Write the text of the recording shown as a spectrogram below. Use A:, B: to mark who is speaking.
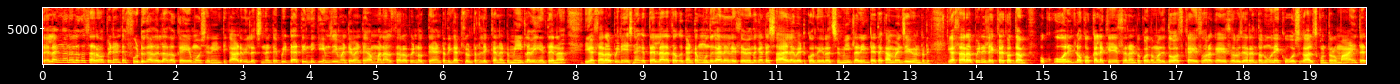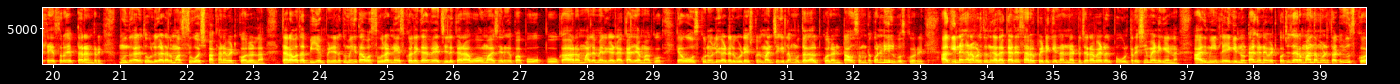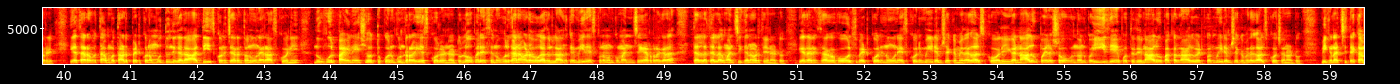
A: తెలంగాణలో సర్వపిండి అంటే ఫుడ్ కాదు అదొక ఎమోషన్ ఇంటికి అడవిలో వచ్చిందంటే బిడ్డ తిండికి ఏం చేయమంటే అంటే అమ్మ నాకు సర్వపిండి వస్తే అంటది. గట్ల ఉంటుంది లెక్క అన్నట్టు. మీ ఇంట్లో మీకు ఎంతైనా ఇక సర్వపిండి వేసినాక తెల్లారైతే ఒక గంట ముందుగానే లేసాం ఎందుకంటే షాయిలో పెట్టుకొని తినొచ్చు. మీ ఇంట్లో తింటే అయితే కమెంట్ చేయి ఉంటుంది. ఇక సర్వపిండి లెక్కకి వద్దాం ఒక్కొక్క ఇంట్లో ఒక్కొక్క లెక్క వేస్తారంట కొంతమంది దోసకాయ సొరకాయ వేస్తారు. జరంత నూనె ఎక్కువ పోసి కాల్చుకుంటారు. మా ఇంట్లో ఎట్లా వేస్తారో చెప్తారంటారు. ముందుగా అయితే ఉల్లిగడ్డలు మస్తు పోసి పక్కన పెట్టుకోవాలి వాళ్ళ. తర్వాత బియ్యం పిండిలకు మిగతా వస్తువులను వేసుకోవాలి. ఇక వే- జీలకర్ర ఓమా శనగపప్పు ఉప్పు కారం మల్ల మెల్లిగడ్డ కళ్యామాకు. ఇక కొన్ని ఉల్లిగడ్డలు కూడా వేసుకొని మంచిగా ఇట్లా ముద్ద కలుపుకోవాలంట. అవసరం ఉంటే కొన్ని నీళ్ళు పోసుకోరు ఆ గిన్నె కనబడుతుంది కదా అదే సరవపేట గిన్నె అన్నట్టు. జర వెడల్పు ఉంటుంది సిమెంట్ గిన్నె. అది మీ ఇంట్లో ఏ గిన్నె ఉంటే ఆ గిన్నె పెట్టుకోవచ్చు. జర మందం ఉండేటట్టు చూసుకోరు ఇక తర్వాత మ- పెట్టుకున్న ముద్దు ఉంది కదా అది తీసుకొని జరంత నూనె రాసుకొని నువ్వులు పైన వేసి ఒత్తుకొని గుండ్రగా వేసుకోవాలన్నట్టు. లోపల వేస్తే నువ్వులు కనబడవు కదా అందుకే మీరు వేసుకున్నాం అనుకో మంచిగా ఎర్రగా తెల్ల తెల్లగా మంచిగా కనబడతాయి అన్నట్టు. ఇక దానికి సగం హోల్స్ పెట్టుకొని నూనె వేసుకొని మీడియం చెక్క మీద కలుసుకోవాలి. ఇక నాలుగు పైల స్టవ్ ఉంది అనుకో ఈజీ అయిపోతుంది. నాలుగు పక్కల నాలుగు పెట్టుకొని మీడియం చెక్క మీద కలుసుకోవచ్చు అన్నట్టు. మీకు నచ్చితే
